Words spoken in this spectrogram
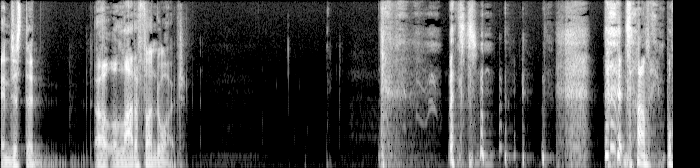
and just a a, a lot of fun to watch. That's Tommy Boy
